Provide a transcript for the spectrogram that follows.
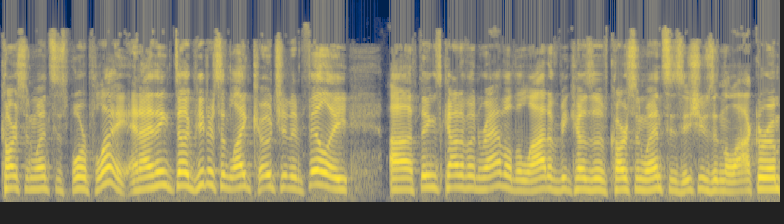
Carson Wentz's poor play, and I think Doug Pederson, liked coaching in Philly, uh, things kind of unraveled a lot of because of Carson Wentz's issues in the locker room.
